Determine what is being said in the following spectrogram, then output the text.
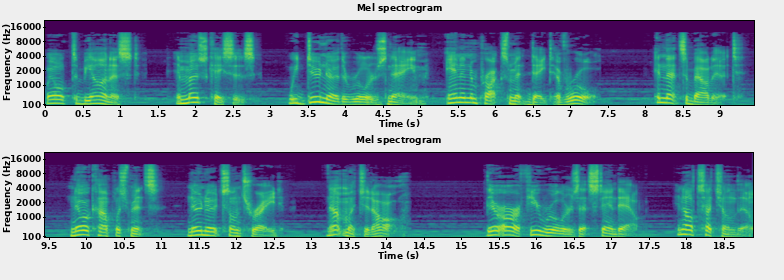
Well, to be honest, in most cases, we do know the ruler's name and an approximate date of rule. And that's about it. No accomplishments, no notes on trade, not much at all. There are a few rulers that stand out, and I'll touch on them.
